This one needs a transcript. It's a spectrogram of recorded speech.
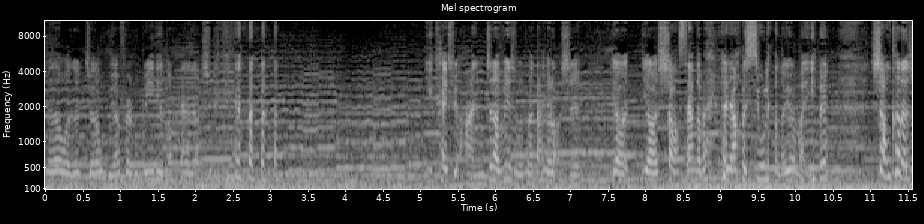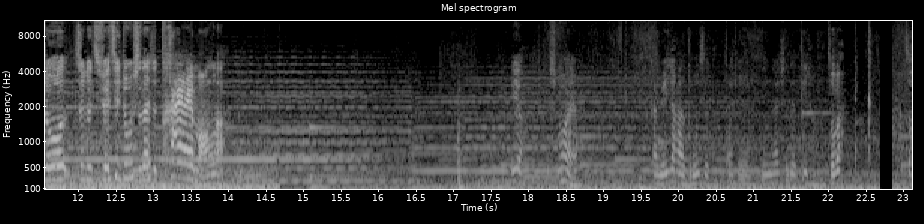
觉得我都觉得五月份都不一定能拍得了视频。一开学哈，你们知道为什么说大学老师要要上三个半月，然后休两个月吗？因为上课的时候这个学期中实在是太忙了。哎呀，什么玩意儿？感觉压着东西了，但是应该是在地上了。走吧。走。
